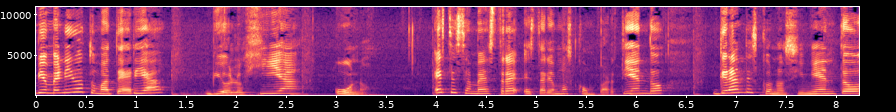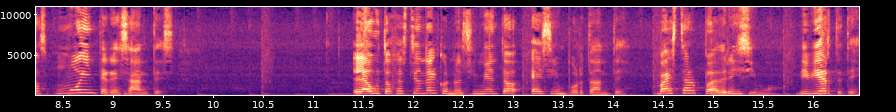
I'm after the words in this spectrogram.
Bienvenido a tu materia Biología 1. Este semestre estaremos compartiendo grandes conocimientos muy interesantes. La autogestión del conocimiento es importante. Va a estar padrísimo. Diviértete.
